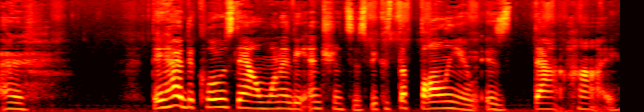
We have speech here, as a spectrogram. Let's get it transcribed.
I, they had to close down one of the entrances because the volume is that high.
